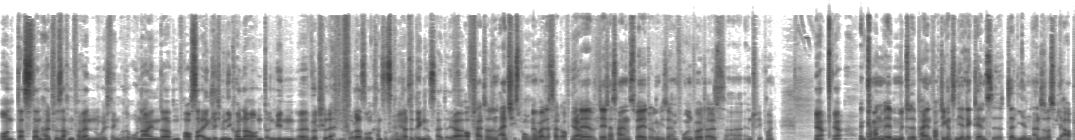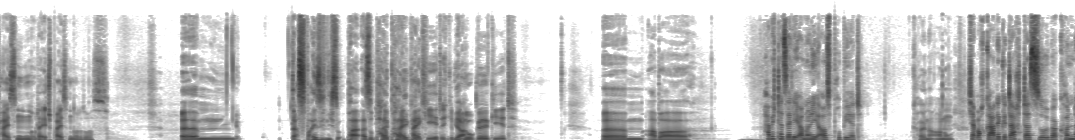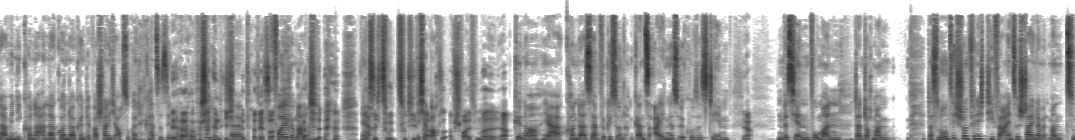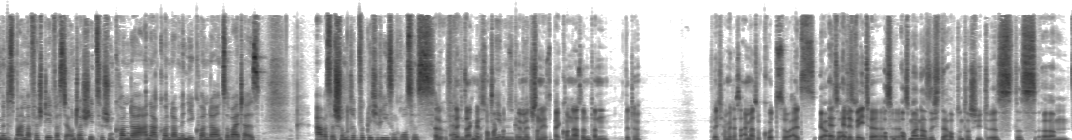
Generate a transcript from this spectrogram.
und das dann halt für Sachen verwenden, wo ich denken würde, oh nein, da brauchst du eigentlich Miniconda und irgendwie ein äh, Virtual Env oder so, kannst das komplette ja, Ding ist halt eher. Oft halt so ein Einstiegspunkt, ne? weil das halt oft ja. in der Data Science Welt irgendwie so empfohlen wird als äh, Entry Point. Ja, ja. Kann man äh, mit Py einfach die ganzen Dialekte installieren, also sowas wie RPython oder HPython oder sowas? Ähm, das weiß ich nicht so. Also PyPy geht, geht, ich glaube ja. Logel geht. Ähm, aber habe ich tatsächlich auch noch nie ausprobiert. Keine Ahnung. Ich habe auch gerade gedacht, dass so über Conda, Mini-Conda, Anaconda könnt ihr wahrscheinlich auch sogar eine ganze separate ja, wahrscheinlich, äh, so, Folge oh machen. Gott, ja. nicht zu, zu tief da auch, abschweifen, weil, ja. Genau, ja. Conda ist ja wirklich so ein ganz eigenes Ökosystem. Ja. Ein bisschen, wo man dann doch mal, das lohnt sich schon, finde ich, tiefer einzusteigen, damit man zumindest mal einmal versteht, was der Unterschied zwischen Conda, Anaconda, Mini-Conda und so weiter ist. Aber es ist schon wirklich riesengroßes. Also vielleicht ähm, sagen wir das nochmal kurz, wenn wir jetzt schon jetzt bei Conda sind, dann bitte. Vielleicht haben wir das einmal so kurz so als ja, also Elevator. Aus, aus, äh, aus, meiner Sicht der Hauptunterschied ist, dass ähm,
